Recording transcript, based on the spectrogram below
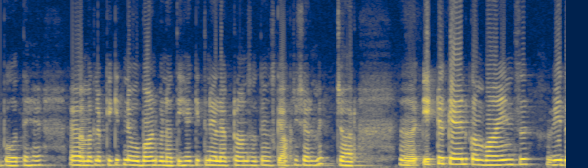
वो होते हैं? मतलब कि कितने वो बाड बनाती है? कितने इलेक्ट्रॉन्स होते हैं उसके आखिरी शेल में? चार। It can combines with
